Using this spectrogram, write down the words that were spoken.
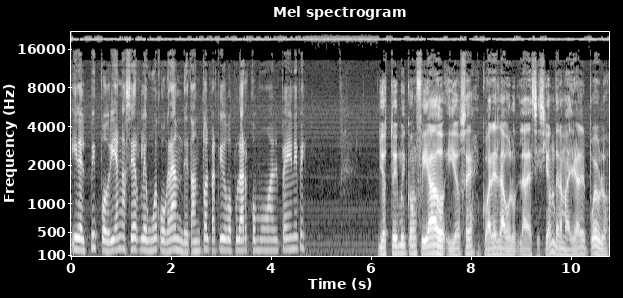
y del PIB podrían hacerle un hueco grande tanto al Partido Popular como al PNP? yo estoy muy confiado y yo sé cuál es la, la decisión de la mayoría del pueblo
